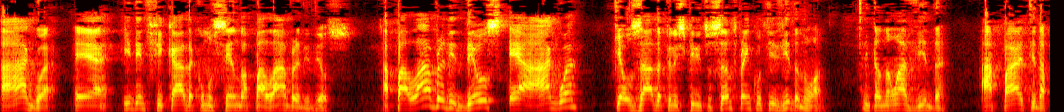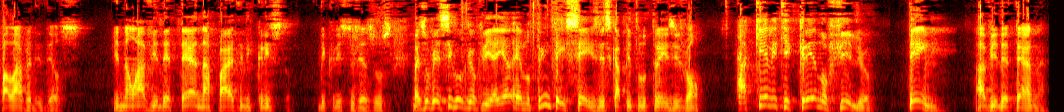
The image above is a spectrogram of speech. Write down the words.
a água é identificada como sendo a palavra de Deus. A palavra de Deus é a água que é usada pelo Espírito Santo para incutir vida no homem. Então não há vida à parte da palavra de Deus. E não há vida eterna à parte de Cristo, de Cristo Jesus. Mas o versículo que eu criei é no 36 desse capítulo 3 de João. Aquele que crê no Filho tem a vida eterna,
